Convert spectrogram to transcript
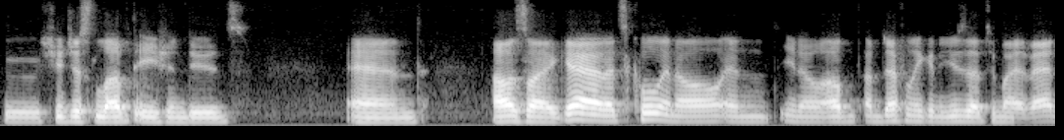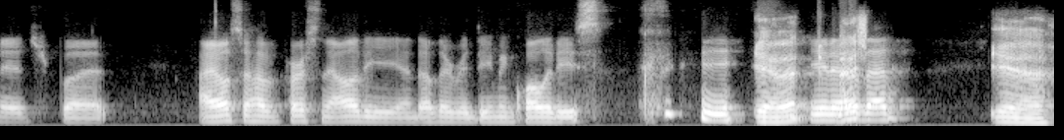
who she just loved Asian dudes, and I was like, yeah, that's cool and all, and you know, I'll, I'm definitely going to use that to my advantage. But I also have a personality and other redeeming qualities. Yeah, that, know that's- that. yeah,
